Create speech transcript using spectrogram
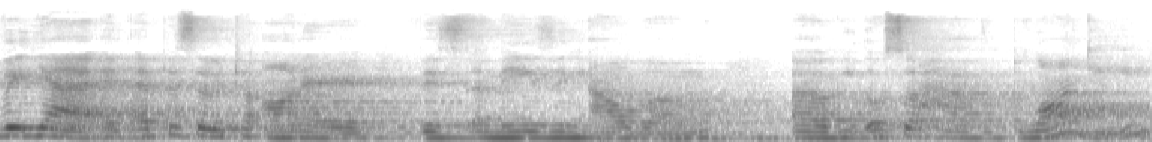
But yeah, an episode to honor this amazing album. Uh, we also have Blondie,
